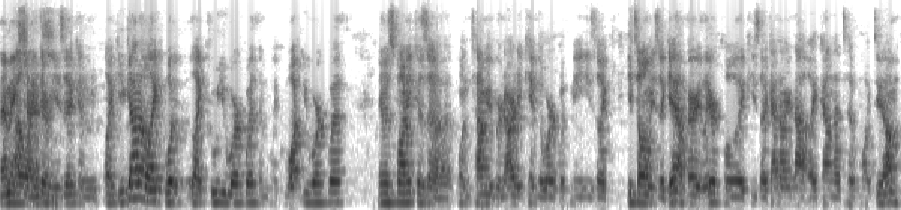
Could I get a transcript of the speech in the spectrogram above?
that makes sense. I like their music, and like you gotta like what like who you work with and like what you work with. And it was funny because uh, when Tommy Bernardi came to work with me, he's like, he told me he's like, yeah, I'm very lyrical. Like he's like, I know you're not like on that tip. I'm like, dude, I'm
